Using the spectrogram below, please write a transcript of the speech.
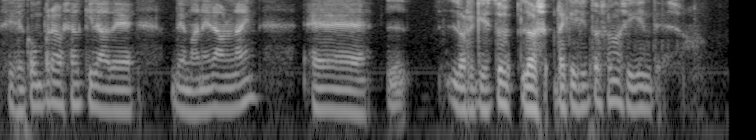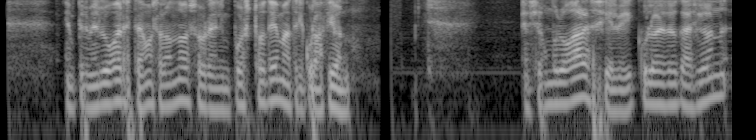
si se compra o se alquila de, de manera online, eh, los, requisitos, los requisitos son los siguientes. En primer lugar, estamos hablando sobre el impuesto de matriculación. En segundo lugar, si el vehículo es de ocasión,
